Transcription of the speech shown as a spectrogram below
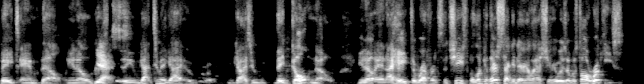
Bates and Bell. You know, Yes. we've got too many guys guys who they don't know. You know, and I hate to reference the Chiefs, but look at their secondary last year; it was almost all rookies.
